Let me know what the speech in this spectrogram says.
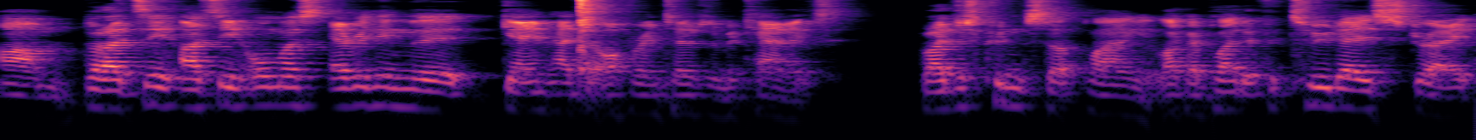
Um, but I'd seen I'd seen almost everything the game had to offer in terms of mechanics. But I just couldn't stop playing it. Like I played it for two days straight.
